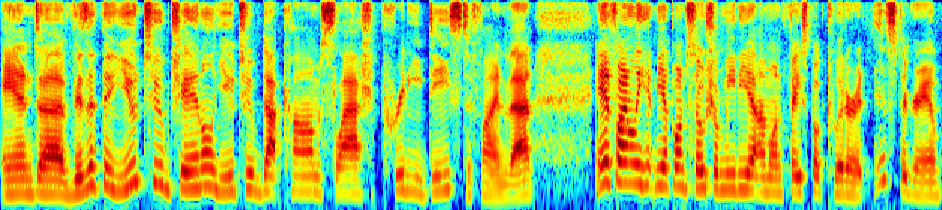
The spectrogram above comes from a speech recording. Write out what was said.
and uh, visit the YouTube channel, youtube.com slash prettydees to find that. And finally, hit me up on social media. I'm on Facebook, Twitter, and Instagram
